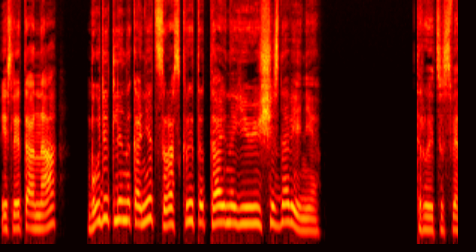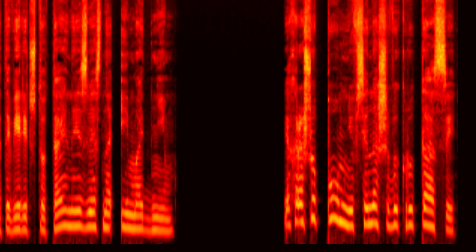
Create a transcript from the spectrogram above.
Если это она, Будет ли, наконец, раскрыта тайна ее исчезновения? Троица свято верит, что тайна известна им одним. Я хорошо помню все наши выкрутасы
